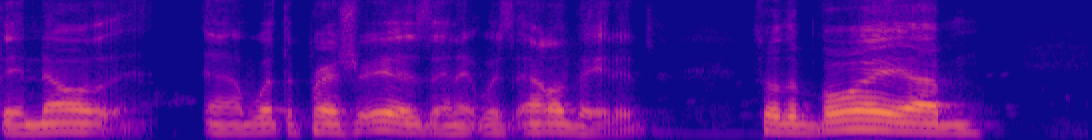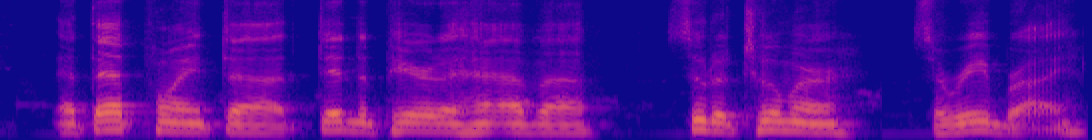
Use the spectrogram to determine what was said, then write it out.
They know uh, what the pressure is, and it was elevated. So the boy um, at that point uh, didn't appear to have a pseudotumor cerebri.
